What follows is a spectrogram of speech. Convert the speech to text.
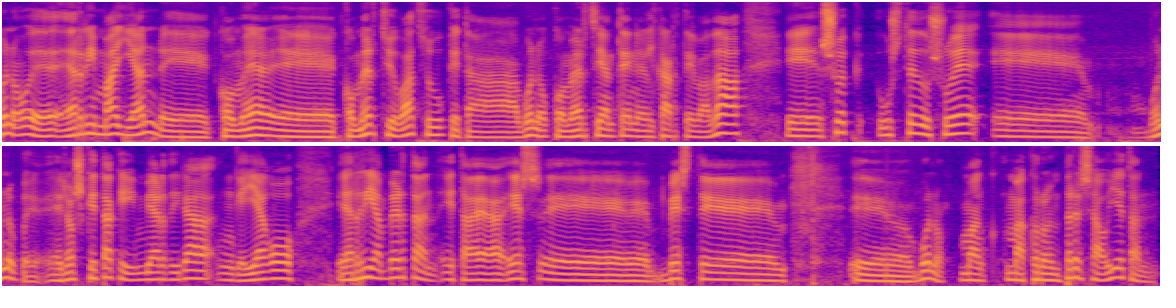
bueno, herri mailan e, komer, e, komertzio batzuk eta bueno, komertzianten elkarte bada, e, zuek uste duzue e, bueno, erosketak egin behar dira gehiago herrian bertan eta ez e, beste e, bueno, makroenpresa horietan?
